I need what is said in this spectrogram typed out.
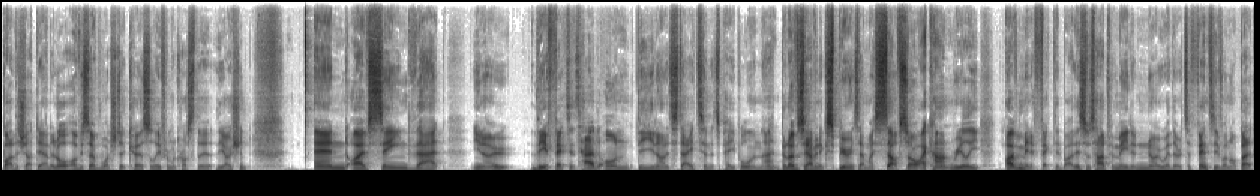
by the shutdown at all. Obviously, I've watched it cursorily from across the, the ocean, and I've seen that, you know, the effects it's had on the United States and its people and that. But obviously, I haven't experienced that myself, so I can't really. I haven't been affected by this. So it's hard for me to know whether it's offensive or not. But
